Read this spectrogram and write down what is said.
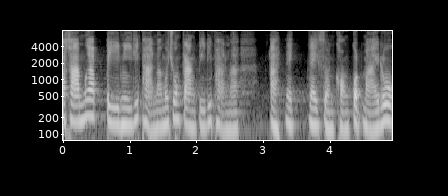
นะคะ เมื่อปีนี้ที่ผ่านมาเมื่อช่วงกลางปีที่ผ่านมาอะในในส่วนของกฎหมายลูก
